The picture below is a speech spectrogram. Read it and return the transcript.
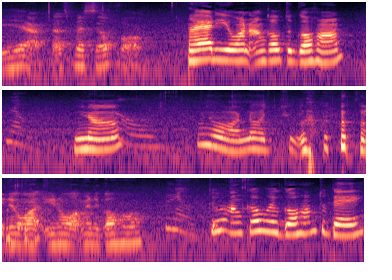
Yeah, that's my cell phone. Leia, do you want Uncle to go home? No. No. No, no, too. You don't want you don't want me to go home? No. Do Uncle will go home today?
